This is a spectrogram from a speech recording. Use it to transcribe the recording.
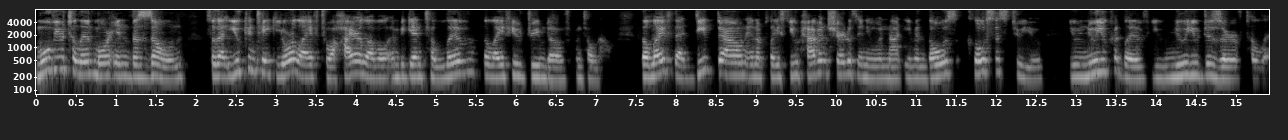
move you to live more in the zone so that you can take your life to a higher level and begin to live the life you've dreamed of until now. The life that deep down in a place you haven't shared with anyone, not even those closest to you, you knew you could live, you knew you deserved to live.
